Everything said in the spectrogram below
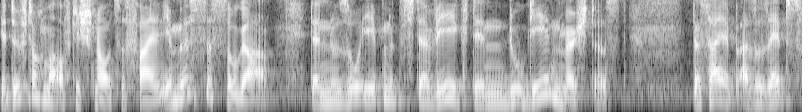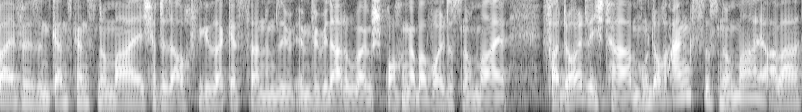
Ihr dürft doch mal auf die Schnauze fallen. Ihr müsst es sogar. Denn nur so ebnet sich der Weg, den du gehen möchtest deshalb, also Selbstzweifel sind ganz, ganz normal. Ich hatte da auch, wie gesagt, gestern im, im Webinar darüber gesprochen, aber wollte es nochmal verdeutlicht haben. Und auch Angst ist normal, aber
